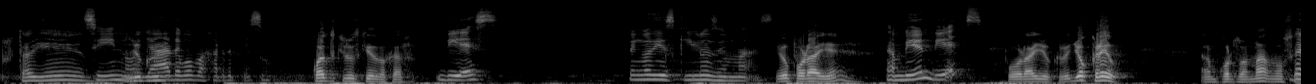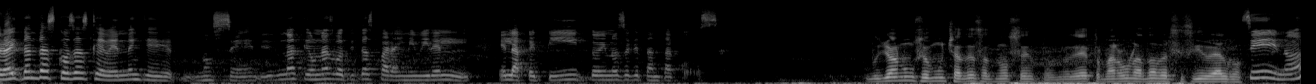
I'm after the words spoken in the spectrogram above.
Pues está bien. Sí, no, Yo ya creo- debo bajar de peso. ¿Cuántos kilos quieres bajar? 10. Tengo 10 kilos de más. Yo por ahí, ¿eh? ¿También 10? Por ahí yo creo. Yo creo. A lo mejor son más, no sé. Pero hay tantas cosas que venden que, no sé, una, que unas gotitas para inhibir el, el apetito y no sé qué tanta cosa. Pues yo anuncio muchas de esas, no sé, pues me debe tomar unas, ¿no? A ver si sirve algo. Sí, ¿no?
